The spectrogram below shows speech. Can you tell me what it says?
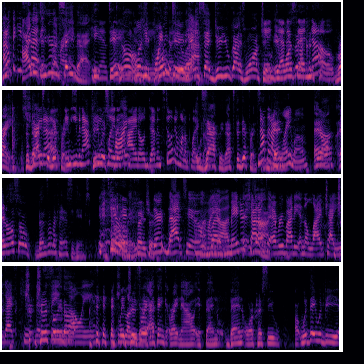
I don't think he said I didn't. He didn't him say writing. that. He didn't say did. No, Well, he he pointed pointed to and it. he said, "Do you guys want to?" And it Devon wasn't a said conf- no. Right. So Straight that's up. the difference. And even after he, was played trying, his idol, Devon still didn't want to play with him. Exactly. That's the difference. Not that I blame him. And, Yeah. and also, Ben's on my fantasy teams. Very true. There's that too. Oh my but God. major shout out to everybody in the live chat. You guys keep Tr- this truthfully, thing going. we love Truthfully, you I think right now, if Ben, Ben or Chrissy, uh, would they would be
